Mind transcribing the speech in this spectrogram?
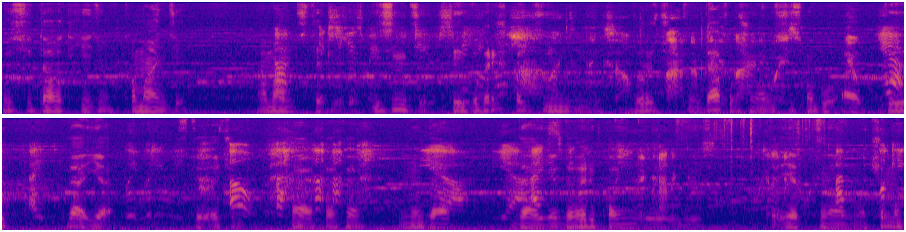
Вот сюда вот едем. Команде. Аман Стедлер. Извините, ты говоришь каким вроде когда, в общем, я не смогу. А ты... Да, я... Стой, о чем? А, ха-ха. Ну да. Да, я говорю по-инглийски. Я так знал, о чем мог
